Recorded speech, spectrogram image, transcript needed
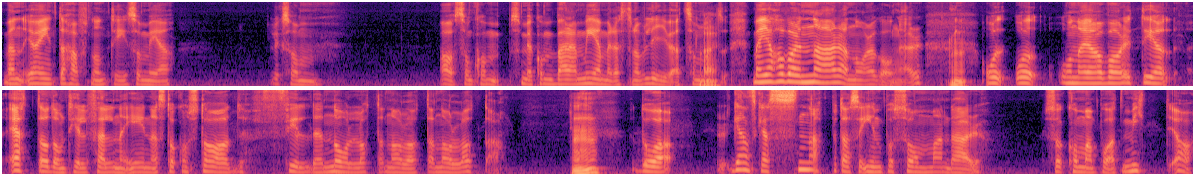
men jag har inte haft någonting som är liksom ja, som, kom, som jag kommer bära med mig resten av livet. Något, men jag har varit nära några gånger. Mm. Och, och, och när jag har varit det, ett av de tillfällena är när Stockholms stad fyllde 08 08 08. Mhm. Då ganska snabbt, alltså in på sommaren där, så kom man på att mitt, ja,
